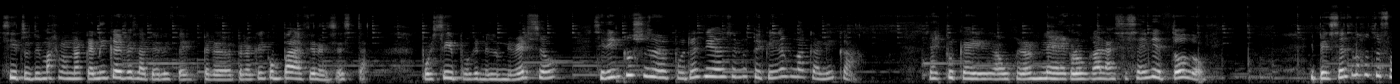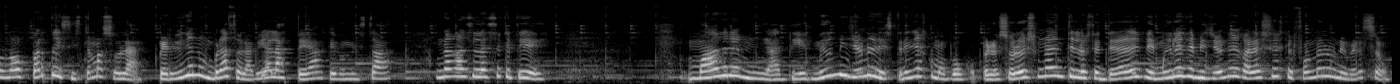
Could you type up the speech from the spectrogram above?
Sí, tú te imaginas una canica y ves la TLC, pero, pero ¿qué comparación es esta? Pues sí, porque en el universo sería incluso, podría llegar a ser más pequeña que una canica. ¿Sabes? Porque hay agujeros negros, galaxias, hay de todo. Y pensar que nosotros formamos parte del sistema solar, perdido en un brazo la Vía Láctea, que es donde está, una galaxia que tiene, madre mía, 10.000 millones de estrellas como poco, pero solo es una entre los centenares de miles de millones de galaxias que forman el universo.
